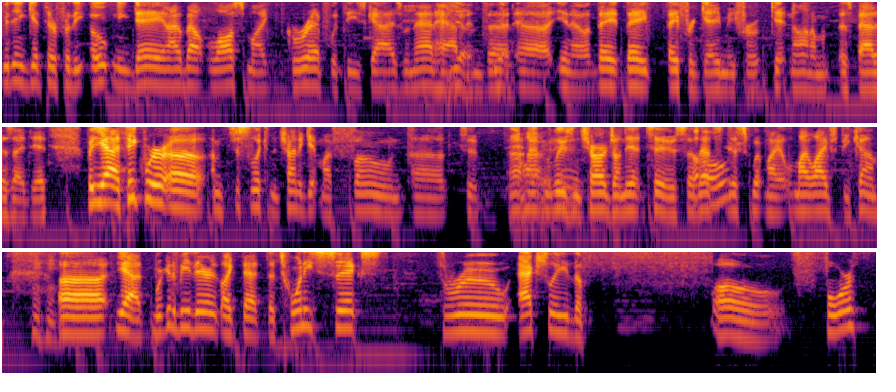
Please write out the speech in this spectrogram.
we didn't get there for the opening day, and I about lost my grip with these guys when that happened. but uh, you know, they they they forgave me for getting on them as bad as I did. But yeah, I think we're. Uh, I'm just looking to trying to get my phone uh, to. I'm losing charge on it too, so that's Uh-oh. just what my my life's become. uh, yeah, we're going to be there like that the 26th through actually the f- oh fourth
